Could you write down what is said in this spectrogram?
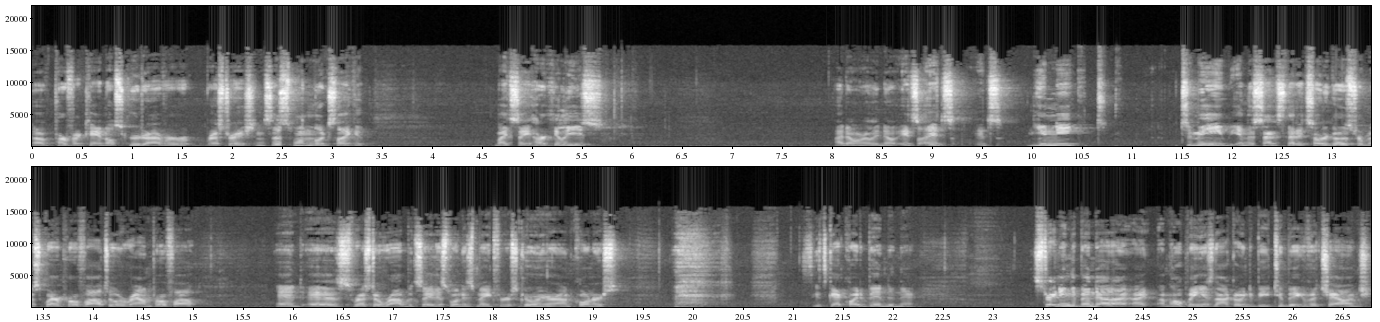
of perfect handle screwdriver restorations. This one looks like it might say Hercules. I don't really know. It's it's it's unique to me in the sense that it sort of goes from a square profile to a round profile. And as Resto Rob would say, this one is made for screwing around corners. It's got quite a bend in there. Straightening the bend out, I, am hoping, is not going to be too big of a challenge.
